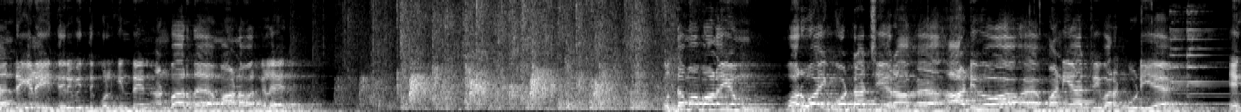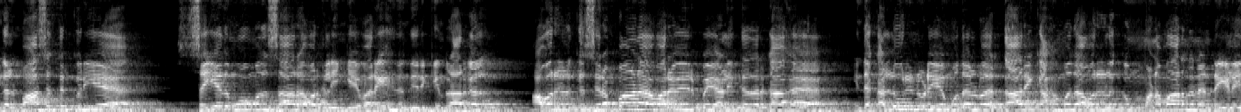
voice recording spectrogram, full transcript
நன்றிகளை தெரிவித்துக் கொள்கின்றேன். அன்பார்ந்த மாணவர்களே உத்தமபாளையம் வருவாய் கோட்டாட்சியராக ஆடியோவாக பணியாற்றி வரக்கூடிய எங்கள் பாசத்திற்குரிய சையது முகமது சார் அவர்கள் இங்கே வருகை தந்திருக்கின்றார்கள். அவர்களுக்கு சிறப்பான வரவேற்பை அளித்ததற்காக இந்த கல்லூரியினுடைய முதல்வர் தாரிக் அகமது அவர்களுக்கும் மனமார்ந்த நன்றிகளை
